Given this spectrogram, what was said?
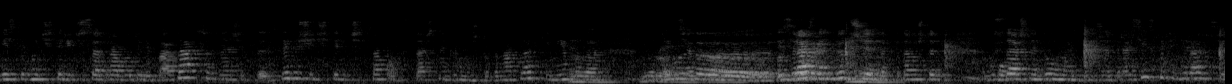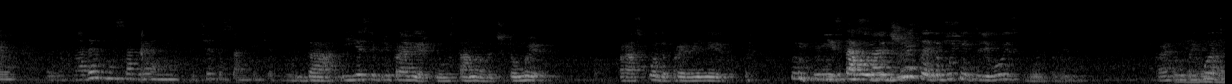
Если мы 4 часа отработали по ЗАГСу, значит, э, следующие 4 часа по Государственной Думе, чтобы накладки не было вот этих э, из разных бюджетов, потому что Государственная Дума из бюджета Российской Федерации, законодательное собрание из бюджета Санкт-Петербурга. Да, и если при проверке установят, что мы расходы провели не из того бюджета, это будет нецелевое использование. Поэтому приходится...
